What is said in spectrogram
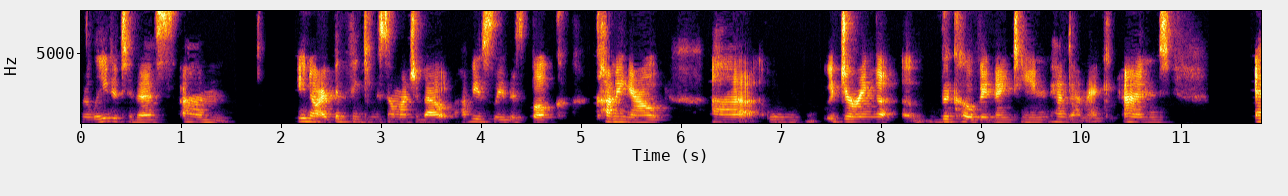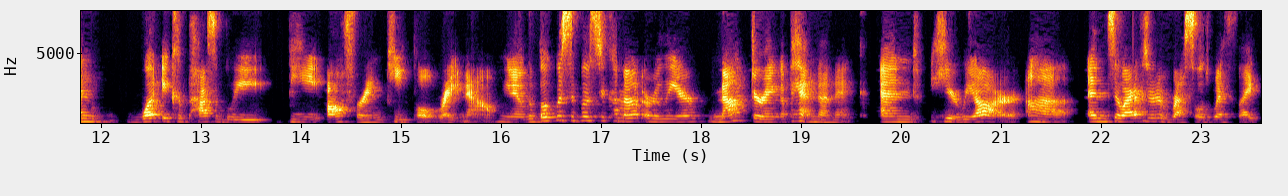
related to this. Um, you know, I've been thinking so much about obviously this book coming out uh, during uh, the COVID nineteen pandemic, and and what it could possibly be offering people right now. You know, the book was supposed to come out earlier, not during a pandemic, and here we are. Uh, and so I've sort of wrestled with like,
